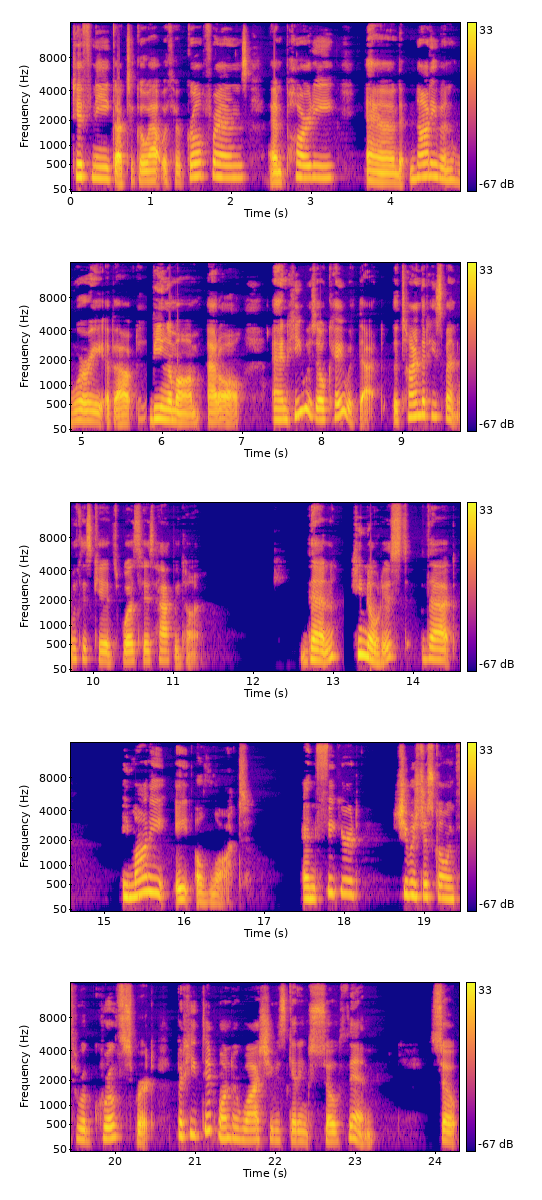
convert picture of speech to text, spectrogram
Tiffany got to go out with her girlfriends and party and not even worry about being a mom at all. And he was okay with that. The time that he spent with his kids was his happy time. Then he noticed that Emani ate a lot and figured she was just going through a growth spurt, but he did wonder why she was getting so thin. So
